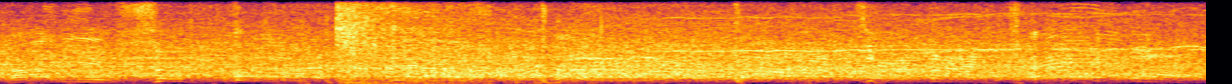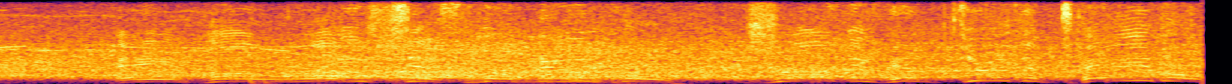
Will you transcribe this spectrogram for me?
How do you survive this? Down the table. A hellacious maneuver, driving him through the table.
